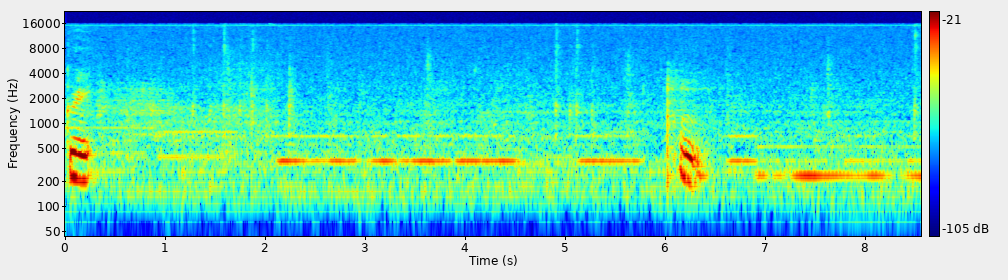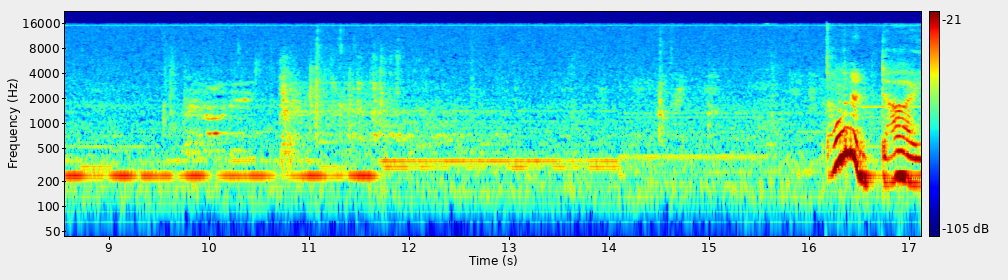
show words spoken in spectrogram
great. Hmm. I'm gonna die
